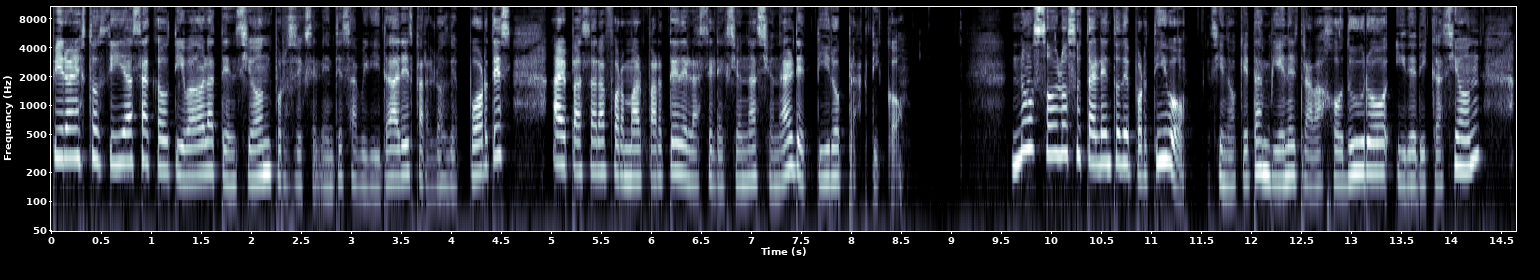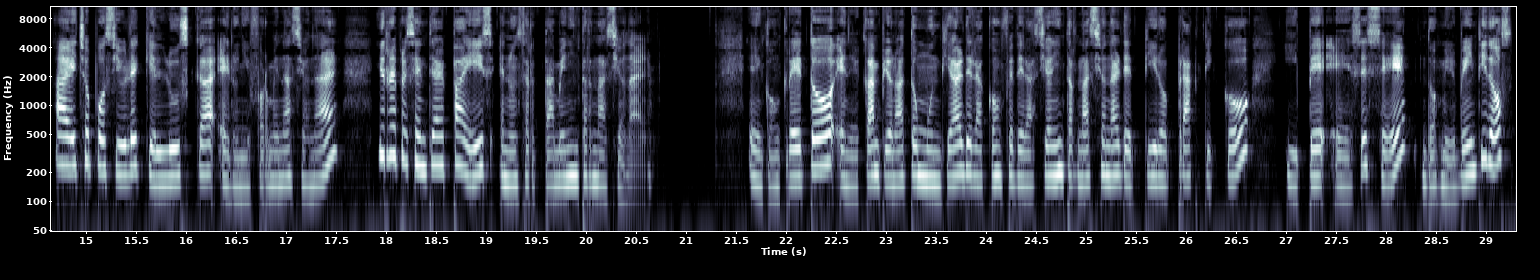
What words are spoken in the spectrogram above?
pero en estos días ha cautivado la atención por sus excelentes habilidades para los deportes al pasar a formar parte de la selección nacional de tiro práctico no solo su talento deportivo, sino que también el trabajo duro y dedicación ha hecho posible que luzca el uniforme nacional y represente al país en un certamen internacional. En concreto, en el Campeonato Mundial de la Confederación Internacional de Tiro Práctico, IPSC 2022,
